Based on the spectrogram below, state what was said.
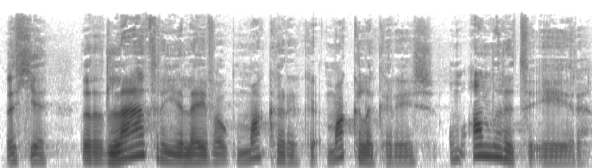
dat, je, dat het later in je leven ook makkelijker, makkelijker is om anderen te eren.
